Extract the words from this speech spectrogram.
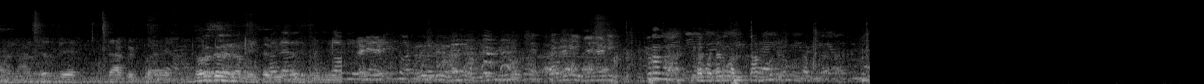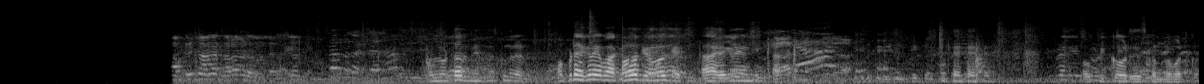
and answers the rapid fire interviews. వాళ్ళు ఉంటారు మీరు తీసుకుందండి అప్పుడే ఎగరే బాగా ఓకే ఓకే ఆ, ఎగరేయండి ఇంకా ఓ పిక్ ఒకటి తీసుకుని పట్టుకో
